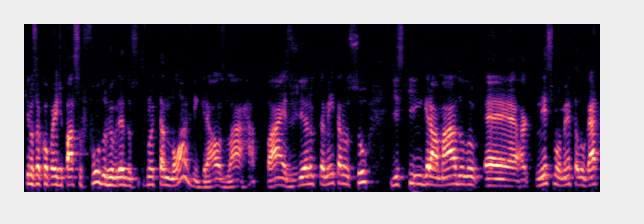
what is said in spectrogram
que nos acompanha de Passo Fundo, Rio Grande do Sul, tá falando que está 9 graus lá. Rapaz, o Juliano, que também está no Sul, diz que em Gramado, é, nesse momento, é o lugar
